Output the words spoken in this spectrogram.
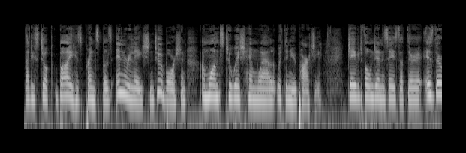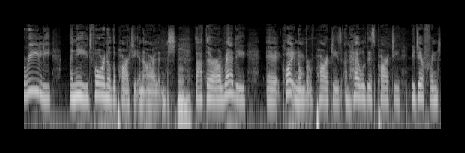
that he stuck by his principles in relation to abortion and wants to wish him well with the new party. David phoned in and says that there is there really a need for another party in Ireland. Mm. That there are already uh, quite a number of parties, and how will this party be different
